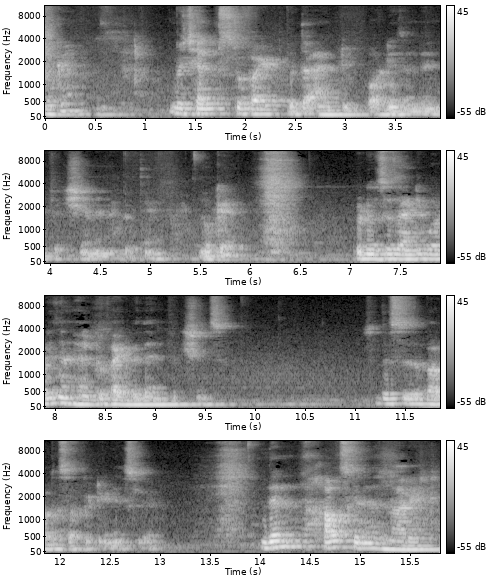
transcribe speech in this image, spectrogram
Okay. Which helps to fight with the antibodies and the infection and everything. Okay. Produces antibodies and help to fight with the infections. So this is about the subcutaneous layer. Then how skin is nourished?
